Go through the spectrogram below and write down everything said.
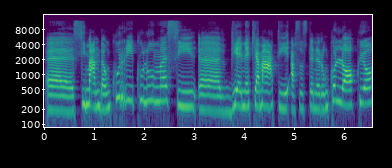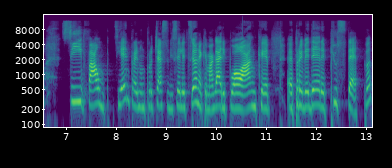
eh, si manda un curriculum, si eh, viene chiamati a sostenere un colloquio, si, un, si entra in un processo di selezione che magari può anche eh, prevedere più step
